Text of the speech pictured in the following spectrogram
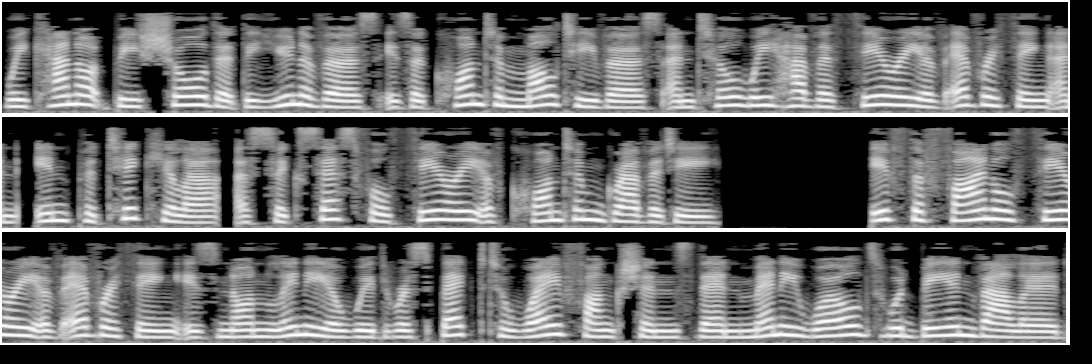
We cannot be sure that the universe is a quantum multiverse until we have a theory of everything and, in particular, a successful theory of quantum gravity. If the final theory of everything is nonlinear with respect to wave functions then many worlds would be invalid.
